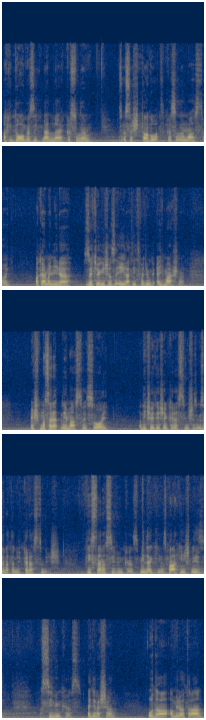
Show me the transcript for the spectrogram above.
aki dolgozik benne, köszönöm az összes tagot, köszönöm azt, hogy akármennyire zötyög is az élet, itt vagyunk egymásnak. És ma szeretném azt, hogy szólj a dicsőítésen keresztül és az üzeneten keresztül is. Tisztán a szívünkhöz. Mindenki, az bárki is nézi. A szívünkhöz. Egyenesen oda, amiről talán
